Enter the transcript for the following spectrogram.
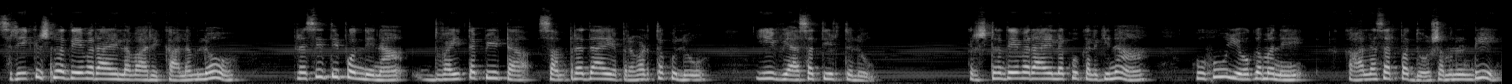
శ్రీకృష్ణదేవరాయల వారి కాలంలో ప్రసిద్ధి పొందిన ద్వైతపీఠ సంప్రదాయ ప్రవర్తకులు ఈ వ్యాసతీర్థులు. కృష్ణదేవరాయలకు కలిగిన కుహు యోగమనే కాలసర్ప దోషము నుండి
